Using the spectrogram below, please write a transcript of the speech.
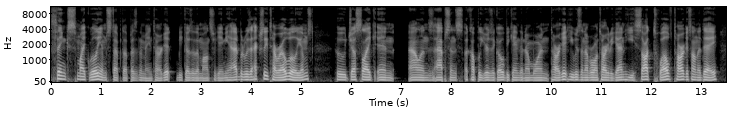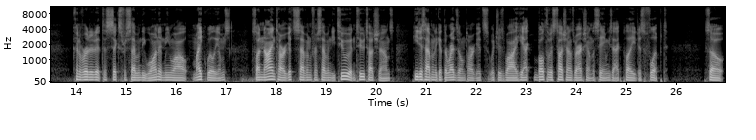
thinks Mike Williams stepped up as the main target because of the monster game he had, but it was actually Tyrell Williams who, just like in Allen's absence a couple years ago, became the number one target. He was the number one target again. He saw 12 targets on the day, converted it to six for 71, and meanwhile Mike Williams saw nine targets, seven for 72, and two touchdowns. He just happened to get the red zone targets, which is why he both of his touchdowns were actually on the same exact play, He just flipped. So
